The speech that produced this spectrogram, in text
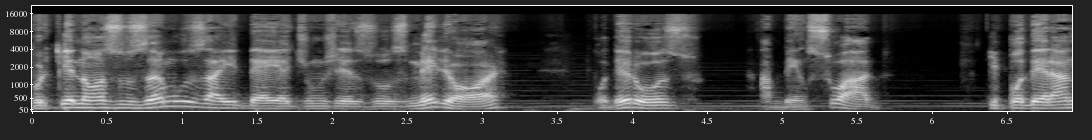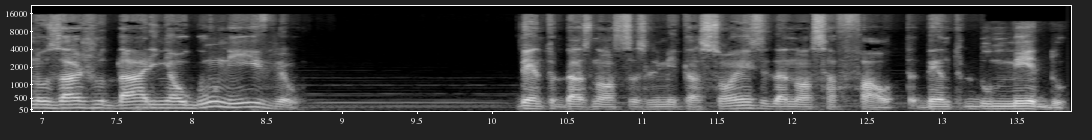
Porque nós usamos a ideia de um Jesus melhor, poderoso, abençoado, que poderá nos ajudar em algum nível dentro das nossas limitações e da nossa falta, dentro do medo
